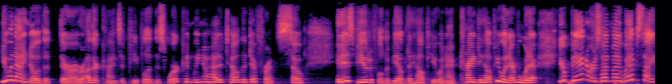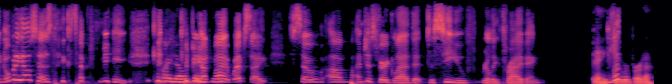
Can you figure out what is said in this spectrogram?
You and I know that there are other kinds of people in this work and we know how to tell the difference. So it is beautiful to be able to help you and I'm trying to help you whenever whatever your banner is on my website. Nobody else has except me. Can, I know, can be on you. my website. So um, I'm just very glad that to see you really thriving. Thank Let- you, Roberta.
